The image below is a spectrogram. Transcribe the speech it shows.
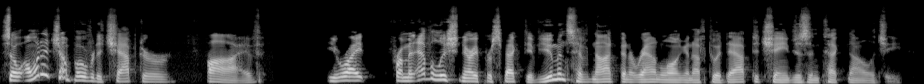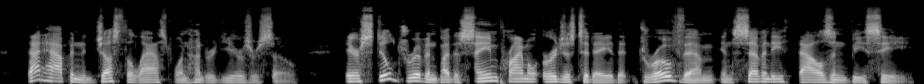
So I want to jump over to chapter five. You write, from an evolutionary perspective, humans have not been around long enough to adapt to changes in technology. That happened in just the last 100 years or so. They are still driven by the same primal urges today that drove them in 70,000 BC.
